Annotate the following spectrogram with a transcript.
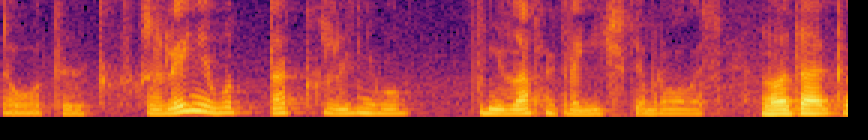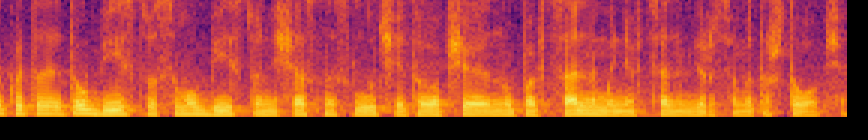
Вот, и, к сожалению, вот так жизнь его внезапно и трагически оборвалась. Но это какое-то это убийство, самоубийство, несчастный случай. Это вообще, ну, по официальным и неофициальным версиям, это что вообще?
